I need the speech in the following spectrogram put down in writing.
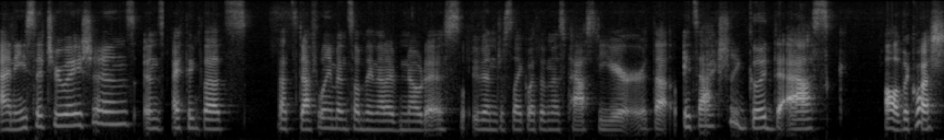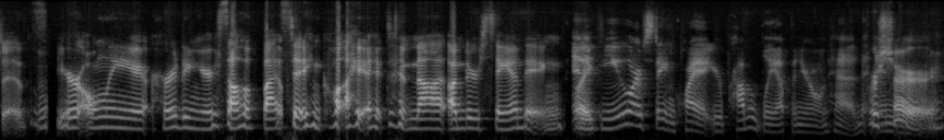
any situations. And I think that's that's definitely been something that I've noticed even just like within this past year that it's actually good to ask all the questions. You're only hurting yourself by staying quiet and not understanding. And like if you are staying quiet, you're probably up in your own head. for And- sure.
